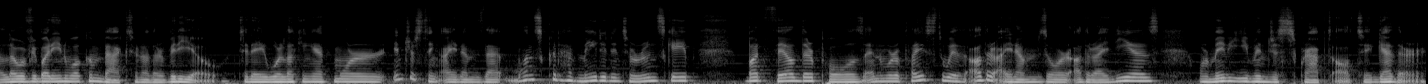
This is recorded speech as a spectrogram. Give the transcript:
Hello everybody and welcome back to another video. Today we're looking at more interesting items that once could have made it into RuneScape but failed their polls and were replaced with other items or other ideas or maybe even just scrapped altogether.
